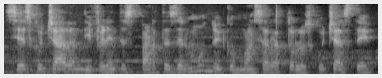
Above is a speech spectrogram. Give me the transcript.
se ha escuchado en diferentes partes del mundo y como hace rato lo escuchaste,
